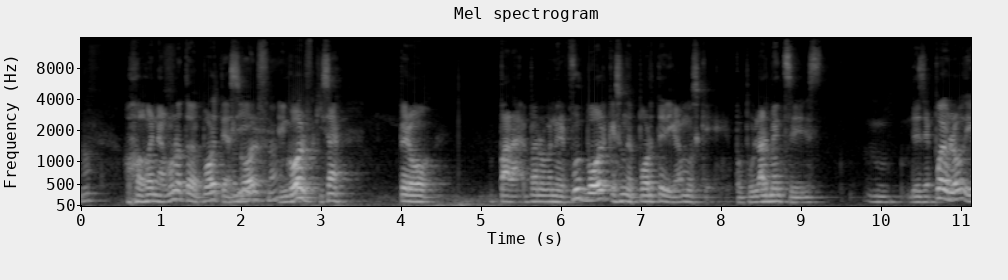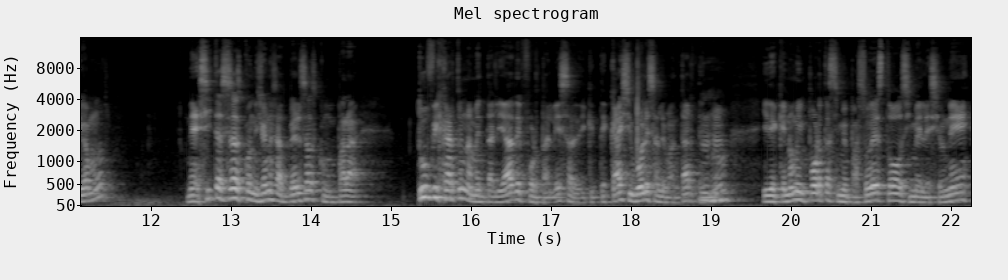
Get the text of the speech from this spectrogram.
¿no? O en algún otro deporte así. En golf, ¿no? En golf, quizá. Pero, para, pero en el fútbol, que es un deporte, digamos, que popularmente es desde pueblo, digamos, necesitas esas condiciones adversas como para tú fijarte una mentalidad de fortaleza, de que te caes y vuelves a levantarte, ¿no? Y de que no me importa si me pasó esto o si me lesioné,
